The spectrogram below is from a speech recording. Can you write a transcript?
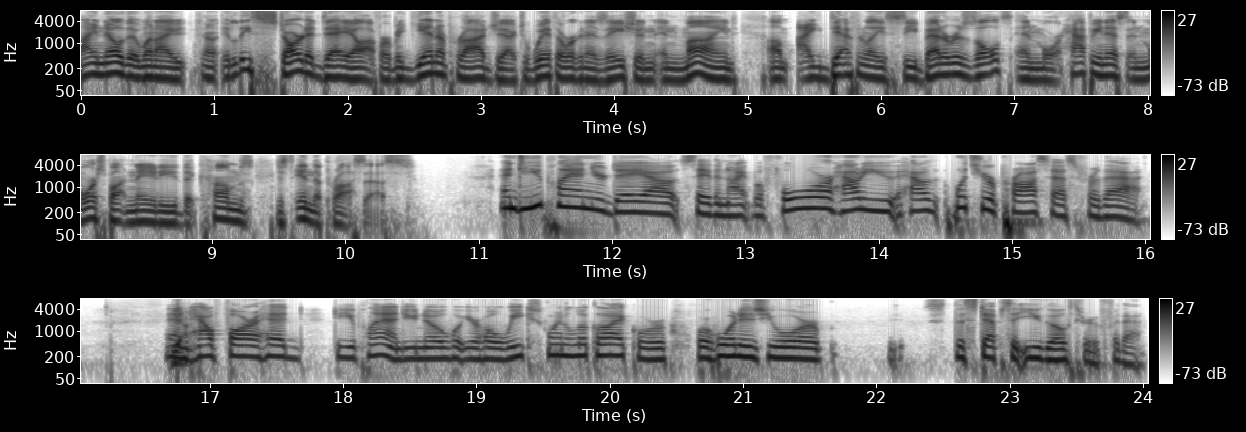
I know that when I you know, at least start a day off or begin a project with organization in mind, um, I definitely see better results and more happiness and more spontaneity that comes just in the process. And do you plan your day out, say the night before? How do you how what's your process for that? And yeah. how far ahead do you plan? Do you know what your whole week's going to look like, or or what is your the steps that you go through for that?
